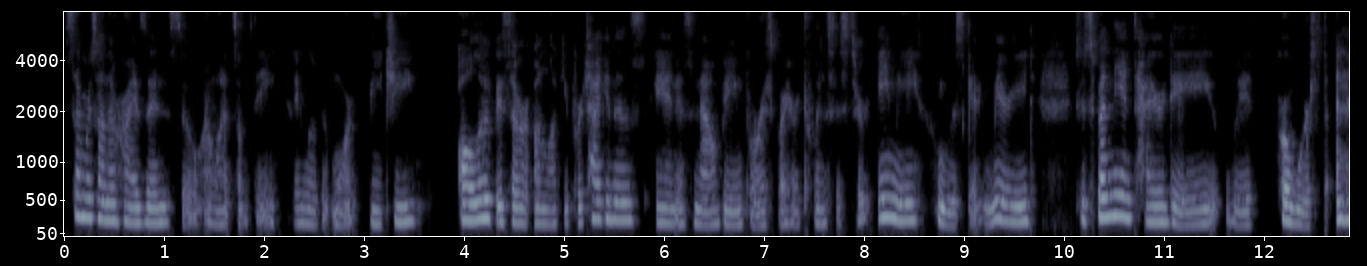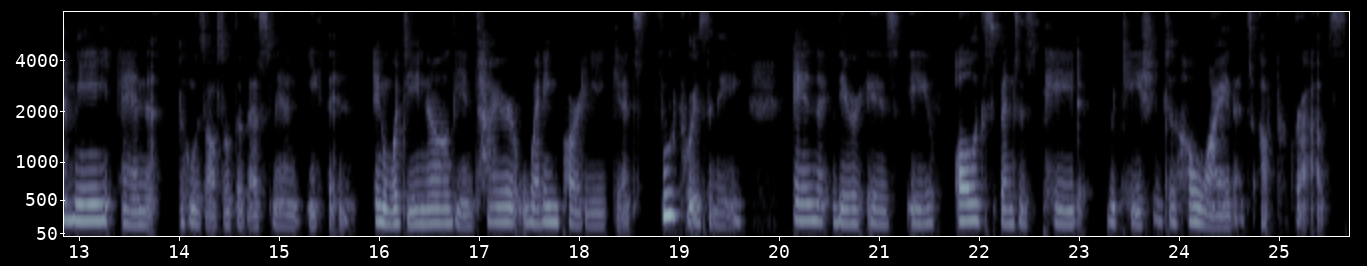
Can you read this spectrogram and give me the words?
summer's on the horizon, so I wanted something a little bit more beachy. Olive is our unlucky protagonist and is now being forced by her twin sister Amy, who is getting married, to spend the entire day with her worst enemy and who is also the best man, Ethan. And what do you know? The entire wedding party gets food poisoning and there is a all expenses paid vacation to Hawaii that's up for grabs.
